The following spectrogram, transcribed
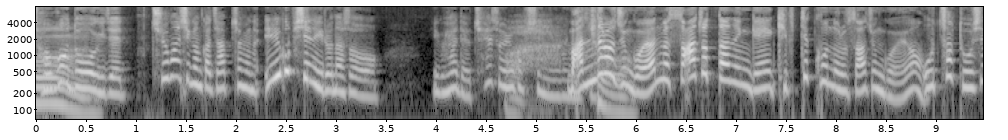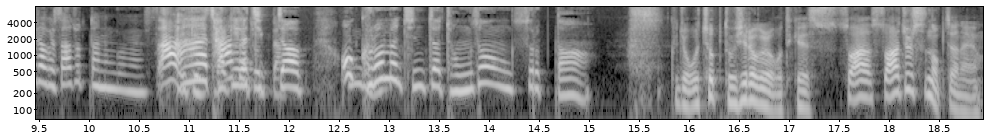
적어도 이제 출근 시간까지 합치면 7시에는 일어나서 이거 해야 돼요. 최소 7시에는. 만들어준 거예요? 아니면 싸줬다는 게 기프티콘으로 싸준 거예요? 오첩 도시락을 싸줬다는 거는 싸, 아, 자기가 직접. 어, 그러면 진짜 정성스럽다. 그죠. 오첩 도시락을 어떻게 쏴, 쏴줄 수는 없잖아요.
